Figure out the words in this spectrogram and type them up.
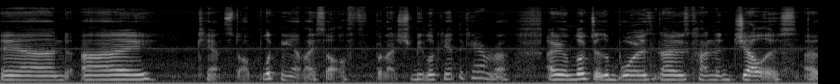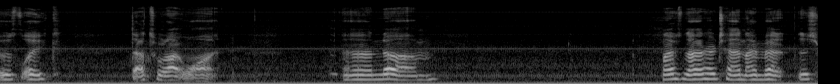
And I can't stop looking at myself, but I should be looking at the camera. I looked at the boys and I was kind of jealous. I was like, that's what I want. And um, when I was 9 or 10, I met this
